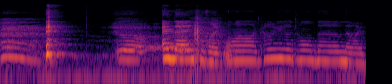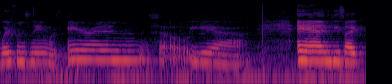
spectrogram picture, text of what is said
and then she's like, Well, I kind of told them that my boyfriend's name was Aaron. So, yeah. And he's like,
